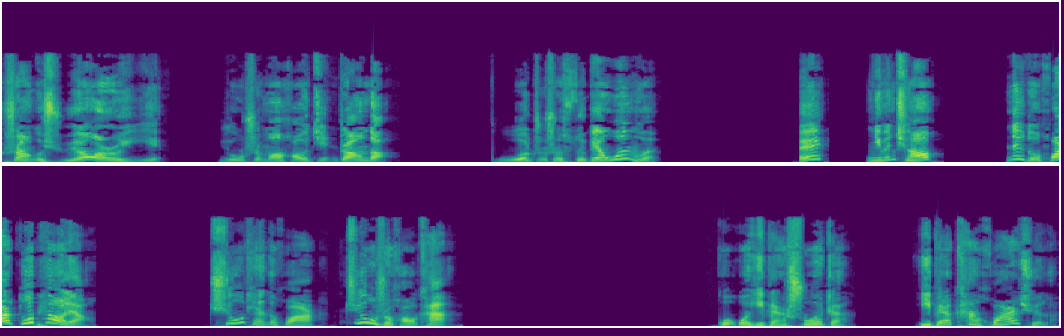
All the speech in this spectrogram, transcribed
上个学而已，有什么好紧张的？我只是随便问问。哎，你们瞧，那朵花多漂亮！秋天的花就是好看。”果果一边说着，一边看花去了。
